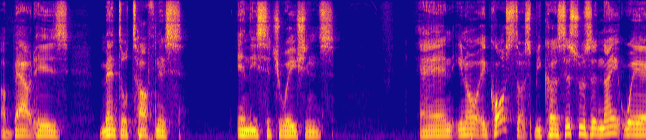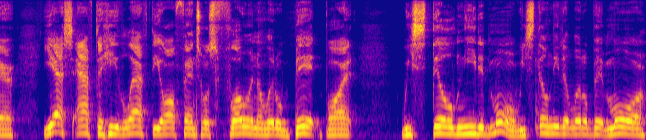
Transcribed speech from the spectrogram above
about his mental toughness in these situations. And, you know, it cost us because this was a night where, yes, after he left, the offense was flowing a little bit, but we still needed more. We still needed a little bit more,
